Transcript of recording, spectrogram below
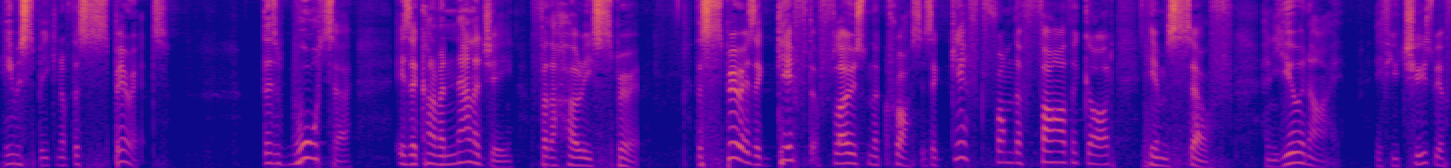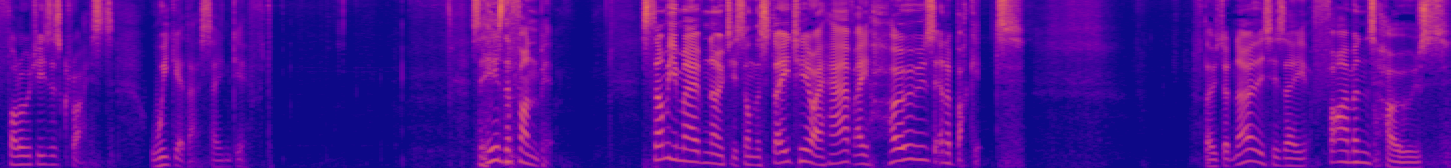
he was speaking of the Spirit. There's water is a kind of analogy for the Holy Spirit. The Spirit is a gift that flows from the cross, it's a gift from the Father God Himself. And you and I, if you choose to be a follower of Jesus Christ, we get that same gift. So here's the fun bit. Some of you may have noticed on the stage here, I have a hose and a bucket. For those who don't know, this is a fireman's hose.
